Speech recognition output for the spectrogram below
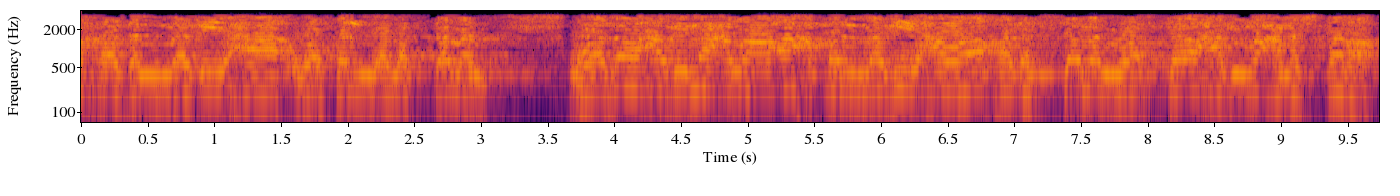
أخذ المبيع وسلم الثمن. وباع بمعنى أعطى المبيع وأخذ الثمن وابتاع بمعنى اشترى.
